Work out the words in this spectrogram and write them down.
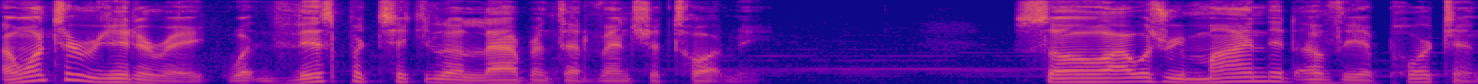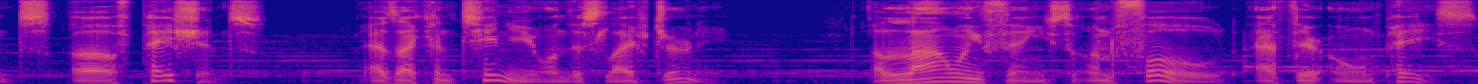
I want to reiterate what this particular labyrinth adventure taught me. So I was reminded of the importance of patience as I continue on this life journey, allowing things to unfold at their own pace.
